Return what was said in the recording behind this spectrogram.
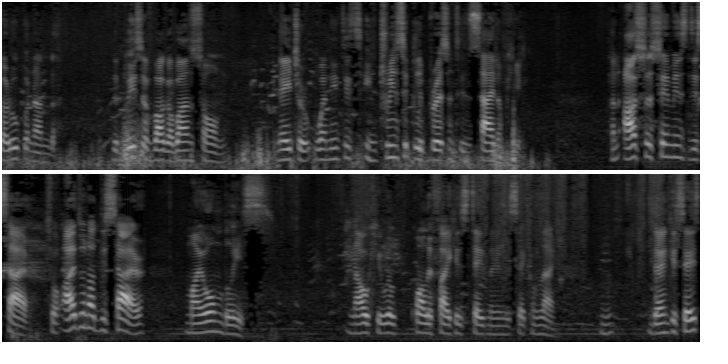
Swarupananda, the bliss of Bhagavan's own nature when it is intrinsically present inside of him. And asase means desire. So I do not desire my own bliss. Now he will qualify his statement in the second line. Then he says,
